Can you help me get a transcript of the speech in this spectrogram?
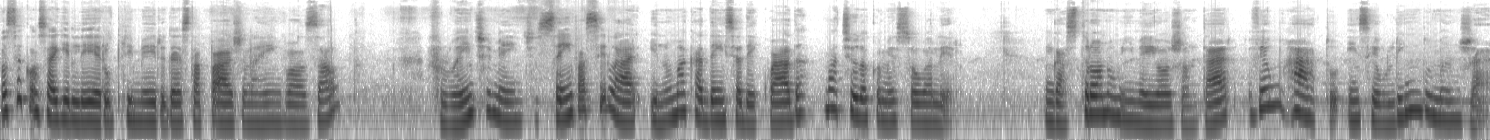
Você consegue ler o primeiro desta página em voz alta? Fluentemente, sem vacilar e numa cadência adequada, Matilda começou a ler. Um gastrônomo, em meio ao jantar, vê um rato em seu lindo manjar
